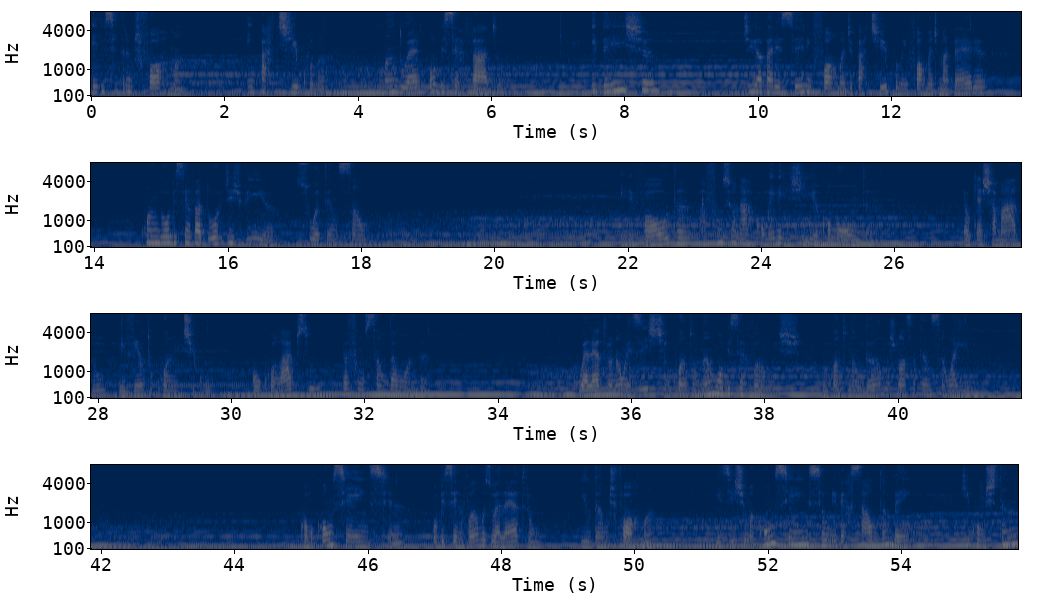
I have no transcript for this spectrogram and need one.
ele se transforma em partícula quando é observado e deixa de aparecer em forma de partícula, em forma de matéria, quando o observador desvia sua atenção. Ele volta a funcionar como energia, como onda. É o que é chamado evento quântico ou colapso da função da onda. O elétron não existe enquanto não observamos, enquanto não damos nossa atenção a ele. Como consciência, observamos o elétron e o damos forma. Existe uma consciência universal também que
